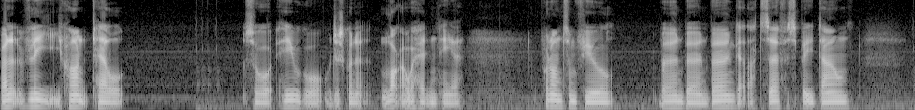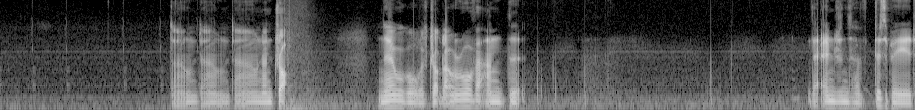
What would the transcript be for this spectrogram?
relatively you can't tell. So here we go. We're just gonna lock our head in here. Put on some fuel. Burn burn burn. Get that surface speed down. Down down down and drop. And there we go. We've dropped our rover and the the engines have disappeared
